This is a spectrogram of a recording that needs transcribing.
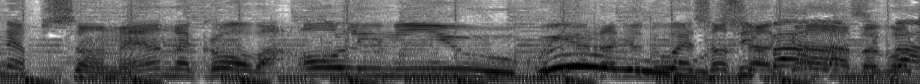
Synapson e Anna Cova, All in You, qui a Radio 2 Social si balla, Club col balla.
